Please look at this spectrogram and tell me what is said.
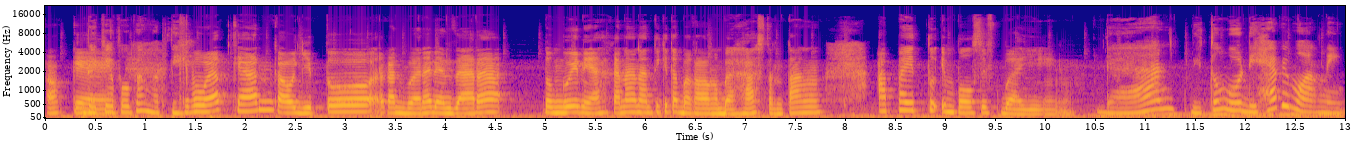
Oke. Udah kepo banget nih. Kepo banget kan kalau gitu rekan Buana dan Zara tungguin ya karena nanti kita bakal ngebahas tentang apa itu impulsive buying. Dan ditunggu di Happy Morning.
